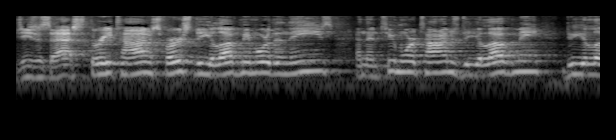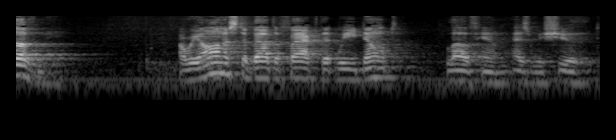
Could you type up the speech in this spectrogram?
Jesus asked three times first, Do you love me more than these? And then two more times, Do you love me? Do you love me? Are we honest about the fact that we don't love Him as we should?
